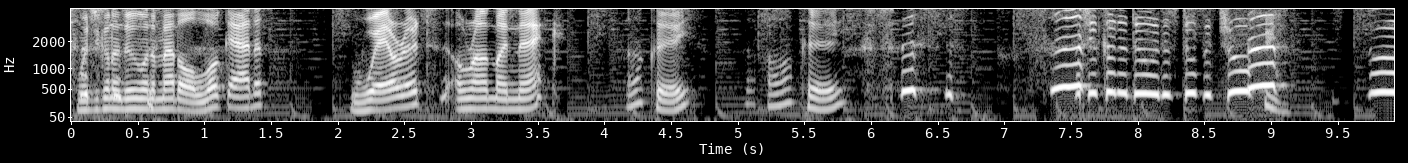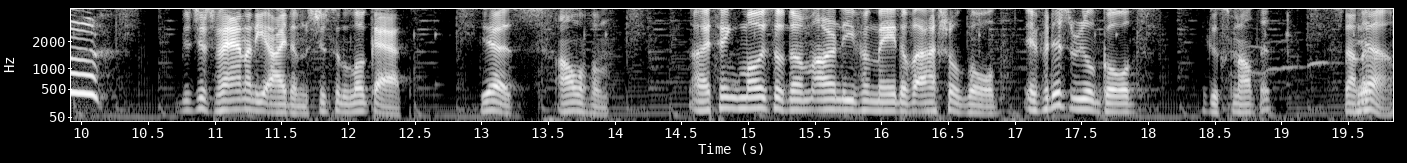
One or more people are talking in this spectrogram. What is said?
What you gonna do with the medal? Look at it. Wear it around my neck? Okay. Okay. what you gonna do with the stupid trophy? They're just vanity items, just to look at. yes. All of them. I think most of them aren't even made of actual gold. If it is real gold, you could smelt it. Sell it. Yeah.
